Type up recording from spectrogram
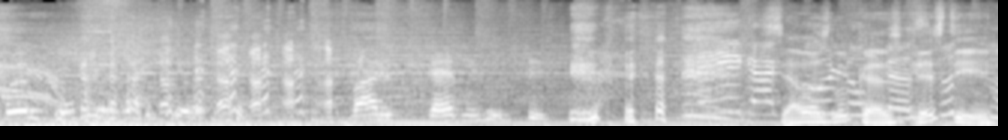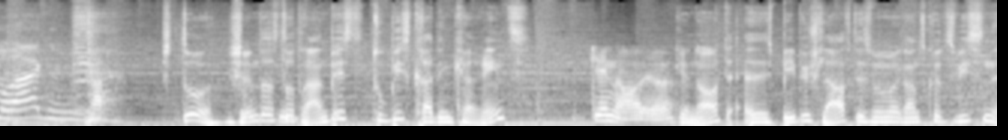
voll cool. War mich richtig. Mega Servus, cool, Lukas. Grüß dich. Guten Morgen. Du, schön, dass du dran bist. Du bist gerade in Karenz. Genau, ja. Genau, das Baby schlaft, das wollen wir ganz kurz wissen.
